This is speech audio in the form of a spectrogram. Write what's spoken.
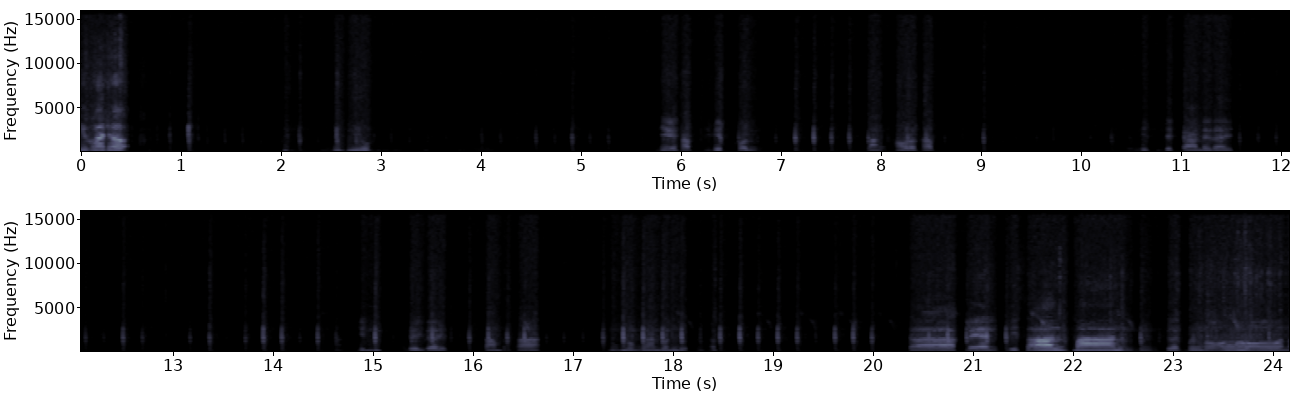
พี่พอเถอะ หิวนี่ ครับ ชีวิตคนหลังเขาแล้วครับ ไม่มีกิจการใดๆหากินไปเรื่อยๆ ตามภาษาหนุ่มโรงงานวันหยุดนะครับ จากแดนอีสานบ้านเกิดเมืองนอน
